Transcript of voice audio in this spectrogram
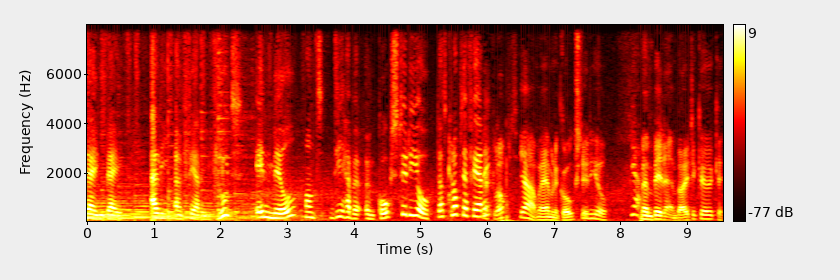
Zijn bij Ellie en Ferry Vloed in Mil, want die hebben een kookstudio. Dat klopt hè Ferry? Dat klopt. Ja, we hebben een kookstudio. Ja. Met een binnen- en buitenkeuken.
